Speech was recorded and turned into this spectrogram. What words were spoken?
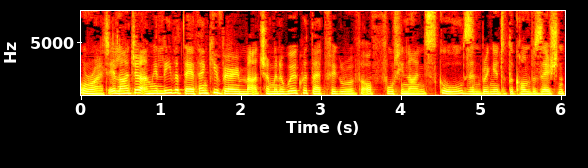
All right, Elijah, I'm going to leave it there. Thank you very much. I'm going to work with that figure of, of 49 schools and bring into the conversation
